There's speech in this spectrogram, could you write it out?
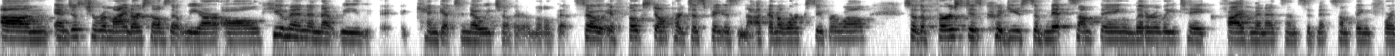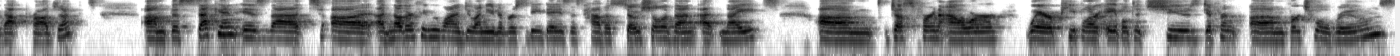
Um, and just to remind ourselves that we are all human and that we can get to know each other a little bit. So if folks don't participate, it's not gonna work super well. So the first is, could you submit something, literally take five minutes and submit something for that project? Um, the second is that uh, another thing we wanna do on university days is have a social event at night, um, just for an hour where people are able to choose different um, virtual rooms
